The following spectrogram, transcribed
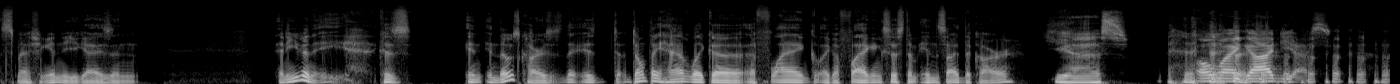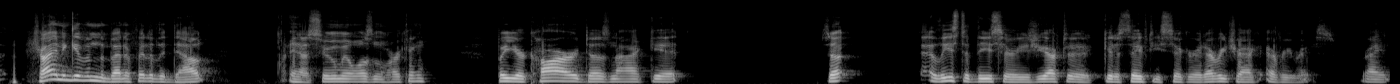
smashing into you guys, and and even because in in those cars, there is don't they have like a, a flag like a flagging system inside the car? yes. Oh my God, yes. trying to give him the benefit of the doubt and assume it wasn't working, but your car does not get. So, at least at these series, you have to get a safety sticker at every track, every race, right?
